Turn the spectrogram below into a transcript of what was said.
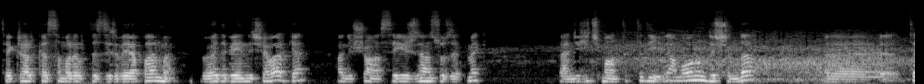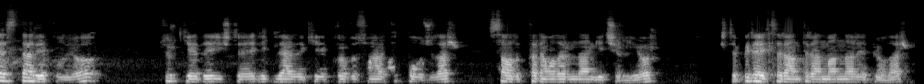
tekrar Kasım Aralık'ta zirve yapar mı? Böyle de bir endişe varken hani şu an seyirciden söz etmek bence hiç mantıklı değil ama onun dışında eee, testler yapılıyor. Türkiye'de işte liglerdeki profesyonel futbolcular sağlık taramalarından geçiriliyor. İşte bireysel antrenmanlar yapıyorlar.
